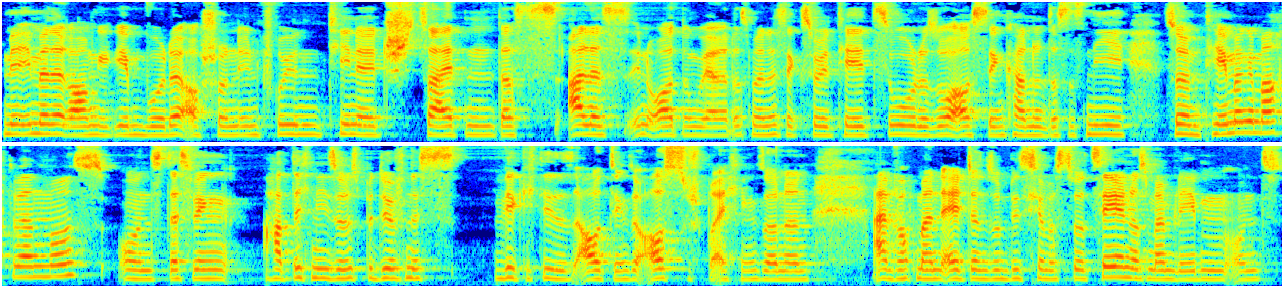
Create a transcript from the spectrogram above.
mir immer der Raum gegeben wurde, auch schon in frühen Teenage-Zeiten, dass alles in Ordnung wäre, dass meine Sexualität so oder so aussehen kann und dass es nie zu einem Thema gemacht werden muss. Und deswegen hatte ich nie so das Bedürfnis, wirklich dieses Outing so auszusprechen, sondern einfach meinen Eltern so ein bisschen was zu erzählen aus meinem Leben und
